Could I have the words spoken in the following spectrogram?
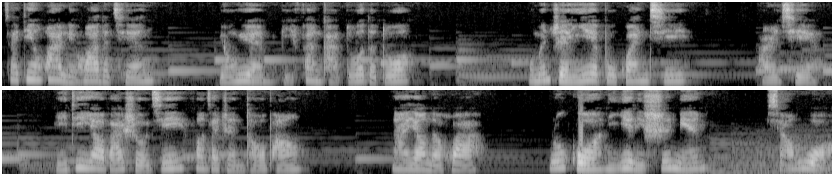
在电话里花的钱永远比饭卡多得多。我们整夜不关机，而且一定要把手机放在枕头旁。那样的话，如果你夜里失眠，想我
